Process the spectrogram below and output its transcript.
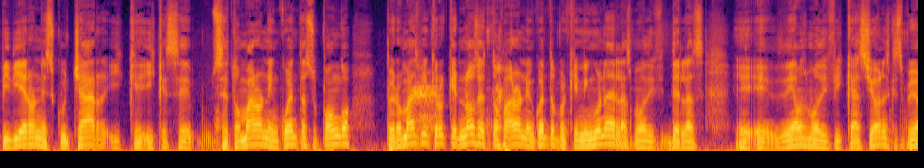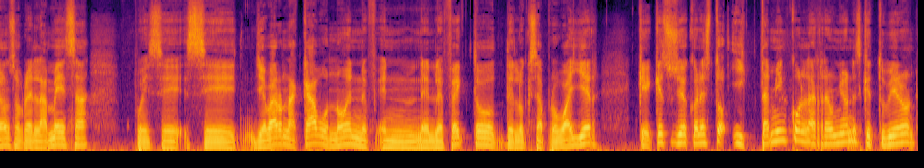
pidieron escuchar y que, y que se, se tomaron en cuenta, supongo, pero más bien creo que no se tomaron en cuenta porque ninguna de las de las digamos modificaciones que se pusieron sobre la mesa pues se llevaron a cabo, ¿no? En, el efecto de lo que se aprobó ayer. ¿Qué, ¿Qué, sucedió con esto? Y también con las reuniones que tuvieron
